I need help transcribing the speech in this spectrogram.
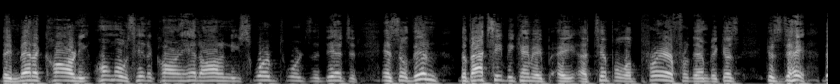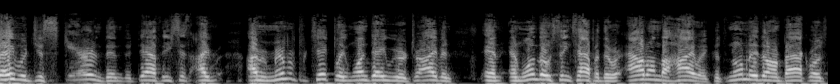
they met a car and he almost hit a car head on and he swerved towards the ditch. And, and so then the back seat became a, a, a temple of prayer for them because, because they, they would just scare them to death. And he says, I, I remember particularly one day we were driving and, and one of those things happened. They were out on the highway because normally they're on back roads,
